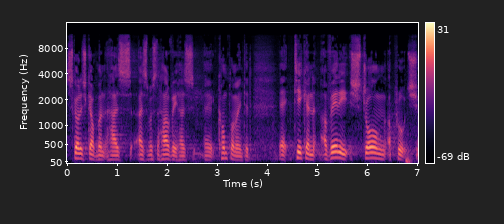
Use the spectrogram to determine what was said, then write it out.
Scottish Government has, as Mr Harvey has uh, complimented, uh, taken a very strong approach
